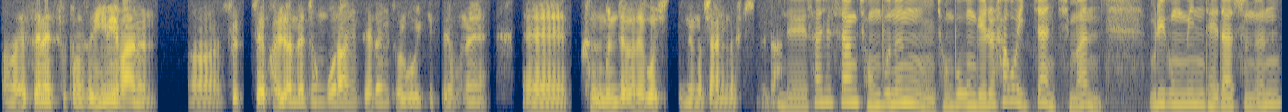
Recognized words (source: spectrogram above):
어, SNS를 통해서 이미 많은 어, 실제 관련된 정보나 아니면 배담이 돌고 있기 때문에 에, 큰 문제가 되고 있는 것이 아닌가 싶습니다. 네, 사실상 정부는 정보 공개를 하고 있지 않지만 우리 국민 대다수는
